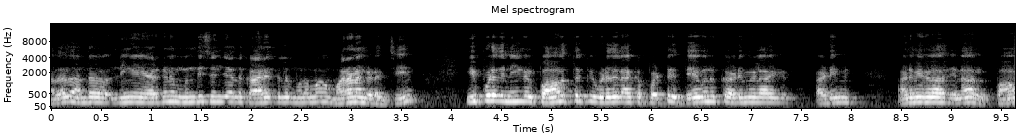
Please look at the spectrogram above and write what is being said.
அதாவது அந்த நீங்கள் ஏற்கனவே முந்தி செஞ்ச அந்த காரியத்தில் மூலமாக மரணம் கிடைச்சி இப்பொழுது நீங்கள் பாவத்துக்கு விடுதலாக்கப்பட்டு தேவனுக்கு அடிமைகளாய் அடிமை அடிமைகளாகினால் பாவ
